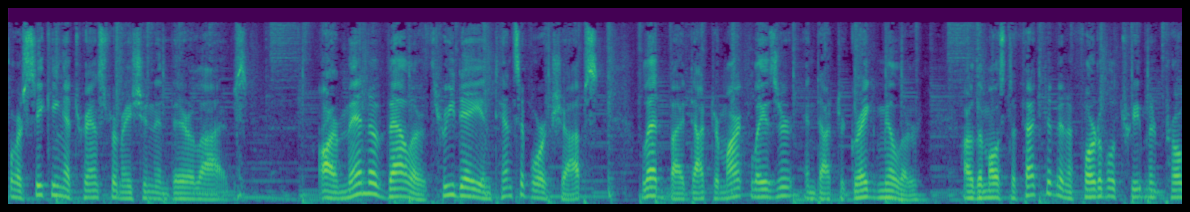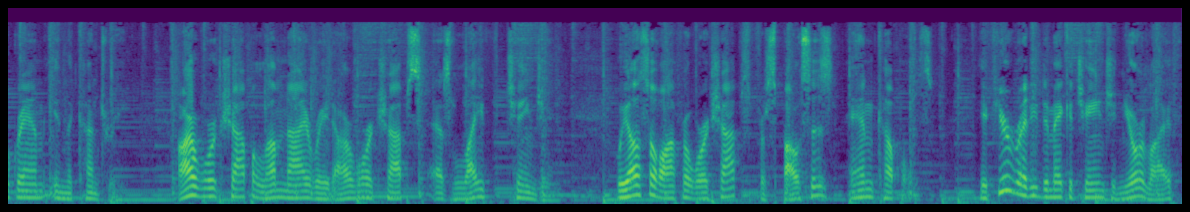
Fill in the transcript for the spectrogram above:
who are seeking a transformation in their lives. Our Men of Valor three day intensive workshops, led by Dr. Mark Laaser and Dr. Greg Miller, are the most effective and affordable treatment program in the country. Our workshop alumni rate our workshops as life changing. We also offer workshops for spouses and couples. If you're ready to make a change in your life,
